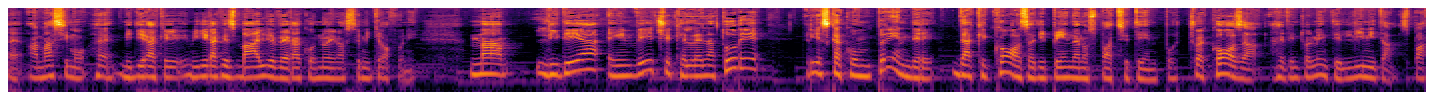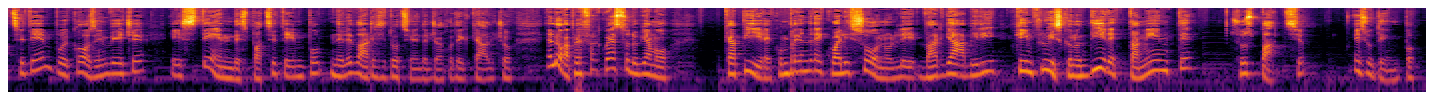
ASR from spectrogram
eh, al massimo eh, mi, dirà che, mi dirà che sbaglio e verrà con noi ai nostri microfoni. Ma l'idea è invece che l'allenatore riesca a comprendere da che cosa dipendano spazio e tempo, cioè cosa eventualmente limita spazio e tempo e cosa invece estende spazio e tempo nelle varie situazioni del gioco del calcio. E allora per far questo dobbiamo capire, comprendere quali sono le variabili che influiscono direttamente su spazio e su tempo.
